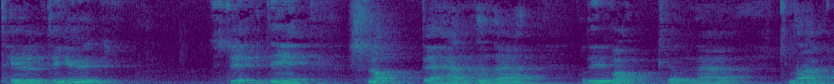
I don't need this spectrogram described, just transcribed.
til, til Gud. Styrk de slappe hendene og de vaklende knær.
